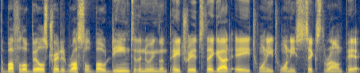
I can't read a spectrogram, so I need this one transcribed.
The Buffalo Bills traded Russell Bodine to the New England Patriots. They got a 2020 sixth round pick.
